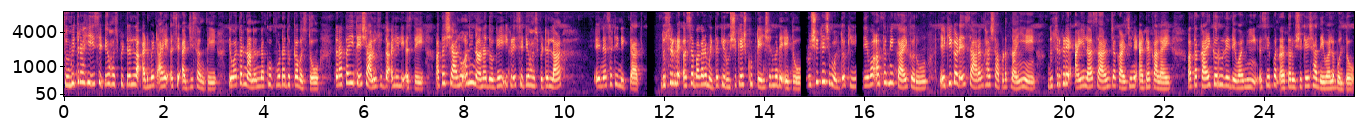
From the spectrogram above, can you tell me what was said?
सुमित्रा ही सिटी हॉस्पिटलला ॲडमिट आहे असे आजी सांगते. तेव्हा तर नानांना खूप मोठा धक्का बसतो. तर आता इथे शालूसुद्धा आलेली असते. आता शालू आणि नाना दोघे इकडे सिटी हॉस्पिटलला येण्यासाठी निघतात. दुसरीकडे असं बघायला मिळतं की ऋषिकेश खूप टेन्शनमध्ये येतो. ऋषिकेश बोलतो की देवा आता मी काय करू? एकीकडे सारंग हा सापडत नाहीये. दुसरीकडे आईला सारंगच्या काळजीने अटॅक आलाय. आता काय करू रे देवा मी? असे पण आता ऋषिकेश हा देवाला बोलतो.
